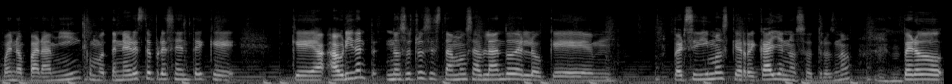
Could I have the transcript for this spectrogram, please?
bueno, para mí, como tener esto presente que, que ahorita nosotros estamos hablando de lo que mm, percibimos que recae en nosotros, ¿no? Pero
